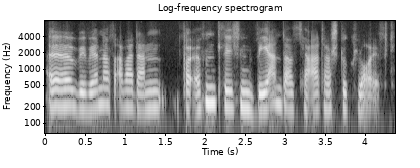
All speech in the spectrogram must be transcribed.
Äh, wir werden das aber dann veröffentlichen, während das Theaterstück läuft.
